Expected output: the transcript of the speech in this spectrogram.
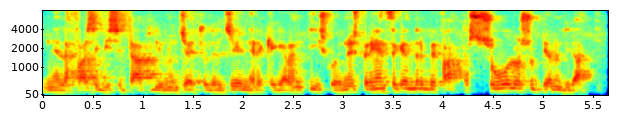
nella fase di setup di un oggetto del genere che garantisco, è un'esperienza che andrebbe fatta solo sul piano didattico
